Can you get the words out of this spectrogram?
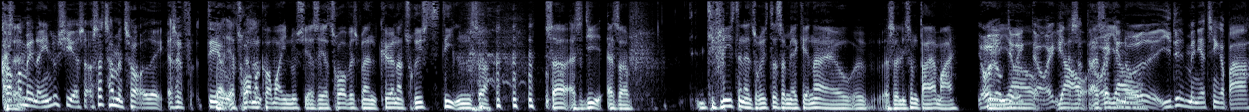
kommer altså, man og indlogerer sig, og så tager man tøjet af? Altså, det er Jeg, jo, jeg tror, altså, man kommer ind nu, siger altså, jeg tror, hvis man kører naturiststilen, så, så altså, de, altså, de fleste naturister, som jeg kender, er jo øh, altså, ligesom dig og mig. Jo, jo, det er jo ikke, der er jo ikke, jeg altså, der er jo ikke jeg noget i det, men jeg tænker bare,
